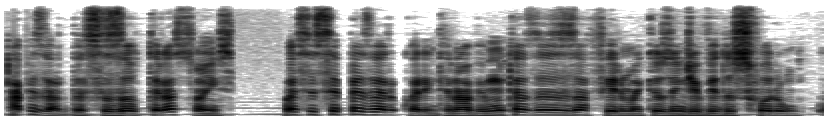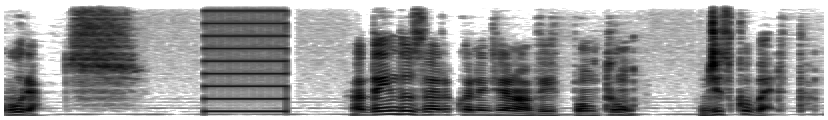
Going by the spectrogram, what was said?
Apesar dessas alterações, o SCP-049 muitas vezes afirma que os indivíduos foram curados. Adendo 049.1 Descoberta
